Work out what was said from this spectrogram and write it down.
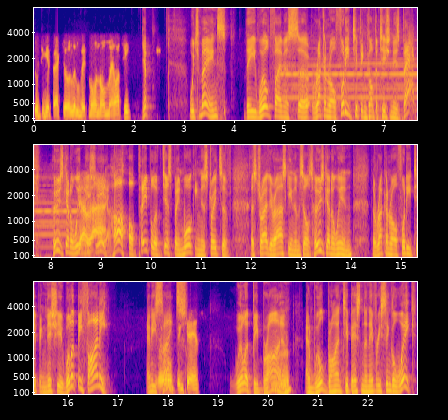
good to get back to a little bit more normality. Yep. Which means the world famous uh, rock and roll footy tipping competition is back. Who's going to win All this right. year? Oh, people have just been walking the streets of Australia asking themselves, who's going to win the rock and roll footy tipping this year? Will it be Finey and his Well, big chance. Will it be Brian? Mm-hmm. And will Brian tip Essendon every single week?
